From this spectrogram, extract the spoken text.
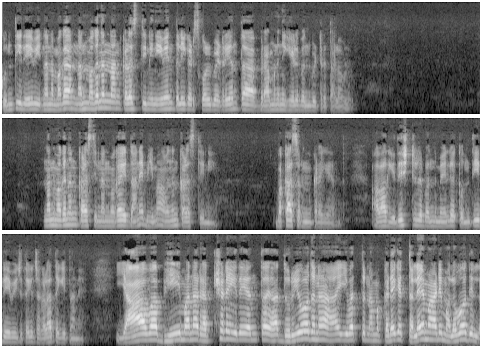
ಕುಂತಿದೇವಿ ನನ್ನ ಮಗ ನನ್ನ ಮಗನನ್ನು ನಾನು ಕಳಿಸ್ತೀನಿ, ನೀವೇನು ತಲೆ ಕೆಡಿಸ್ಕೊಳ್ಬೇಡ್ರಿ ಅಂತ ಬ್ರಾಹ್ಮಣನಿಗೆ ಹೇಳಿ ಬಂದುಬಿಟ್ಟಿರ್ತಾಳೆ ಅವಳು. ನನ್ನ ಮಗನನ್ನು ಕಳಿಸ್ತೀನಿ ನನ್ನ ಮಗ ಇದ್ದಾನೆ, ಭೀಮ, ಅವನನ್ನು ಕಳಿಸ್ತೀನಿ, ಬಕಾಸುರನ ಕಡೆಗೆ ಅಂತ. ಆವಾಗ ಯುಧಿಷ್ಠಿರ ಬಂದ ಮೇಲೆ ಕುಂತಿದೇವಿ ಜೊತೆಗೆ ಜಗಳ ತೆಗಿತಾನೆ. ಯಾವ ಭೀಮನ ರಕ್ಷಣೆ ಇದೆ ಅಂತ ದುರ್ಯೋಧನ ಇವತ್ತು ನಮ್ಮ ಕಡೆಗೆ ತಲೆ ಮಾಡಿ ಮಲಗೋದಿಲ್ಲ.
